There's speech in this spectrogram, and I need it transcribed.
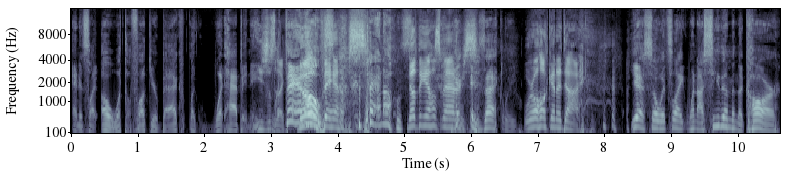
and it's like, oh, what the fuck, you're back? Like, what happened? And he's just like, like, Thanos! "No, Thanos." Thanos! Nothing else matters. exactly. We're all gonna die. Yeah, so it's like when I see them in the car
